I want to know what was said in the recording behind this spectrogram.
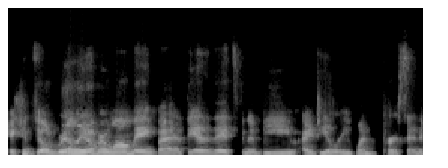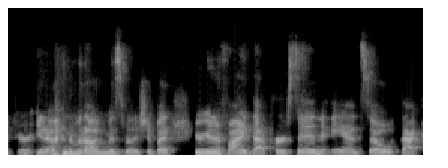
it can feel really overwhelming but at the end of the day it's going to be ideally one person if you're you know in a monogamous relationship but you're going to find that person. And so that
